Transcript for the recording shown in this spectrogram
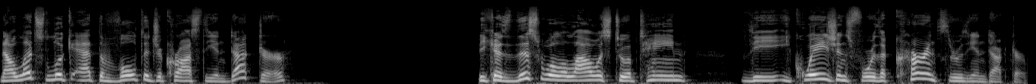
Now let's look at the voltage across the inductor because this will allow us to obtain the equations for the current through the inductor.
